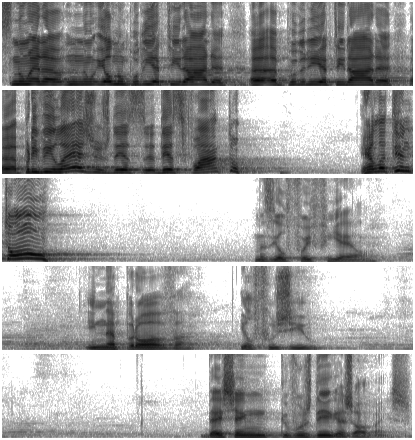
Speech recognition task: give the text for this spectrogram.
se não era, ele não podia tirar, uh, poderia tirar uh, privilégios desse, desse facto. Ela tentou, mas ele foi fiel. E na prova, ele fugiu. Deixem-me que vos diga, jovens:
